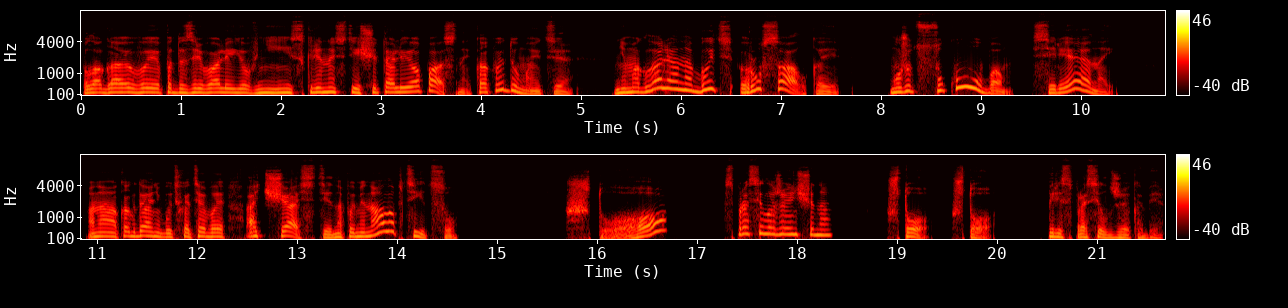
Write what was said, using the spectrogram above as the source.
Полагаю, вы подозревали ее в неискренности и считали ее опасной. Как вы думаете, не могла ли она быть русалкой? Может, суккубом, сиреной? Она когда-нибудь хотя бы отчасти напоминала птицу?» «Что?» — спросила женщина. «Что? Что?» — переспросил Джекоби.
